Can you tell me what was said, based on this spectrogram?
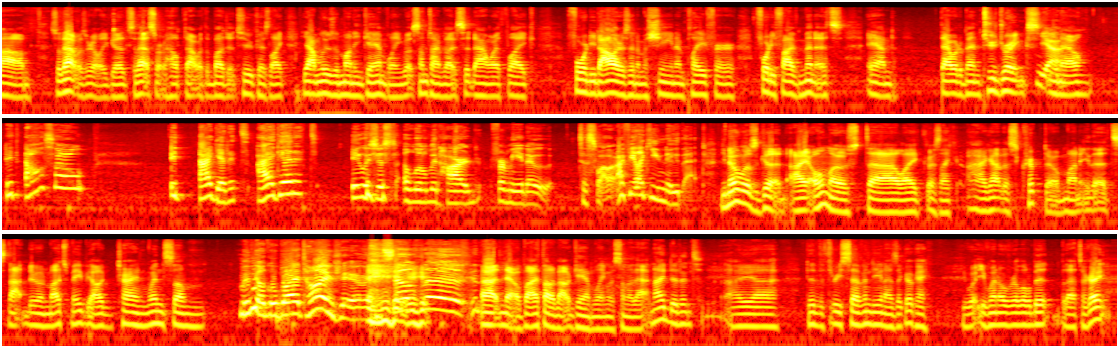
Um, so that was really good. So that sort of helped out with the budget too, because like yeah, I'm losing money gambling, but sometimes I sit down with like forty dollars in a machine and play for forty five minutes, and that would have been two drinks. Yeah. you know. It also, it. I get it. I get it. It was just a little bit hard for me to to swallow. I feel like you knew that. You know what was good? I almost uh, like was like "Ah, I got this crypto money that's not doing much. Maybe I'll try and win some. Maybe I'll go buy a timeshare and sell the. Uh, no, but I thought about gambling with some of that, and I didn't. I uh, did the 370, and I was like, okay, you went- you went over a little bit, but that's okay.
